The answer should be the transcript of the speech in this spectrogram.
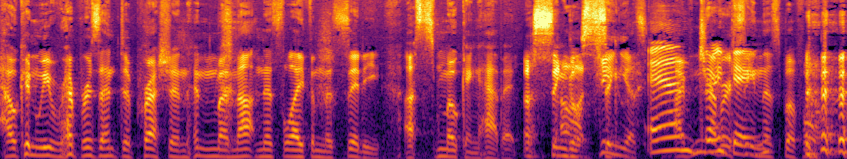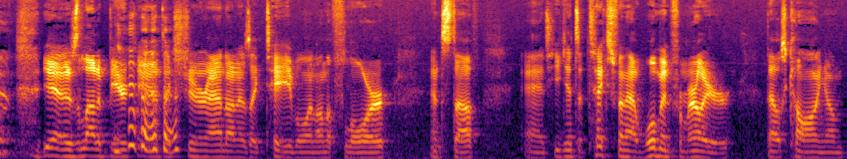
How can we represent depression and monotonous life in the city? A smoking habit. a single Oh, genius. And I've never drinking. seen this before. Yeah, there's a lot of beer cans like strewn around on his like table and on the floor and stuff. And he gets a text from that woman from earlier that was calling him,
